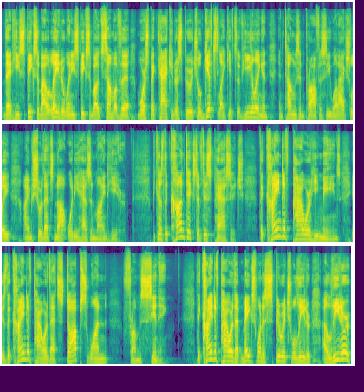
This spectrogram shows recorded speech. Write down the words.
that he speaks about later when he speaks about some of the more spectacular spiritual gifts, like gifts of healing and, and tongues and prophecy? Well, actually, I'm sure that's not what he has in mind here. Because the context of this passage, the kind of power he means, is the kind of power that stops one from sinning. The kind of power that makes one a spiritual leader, a leader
